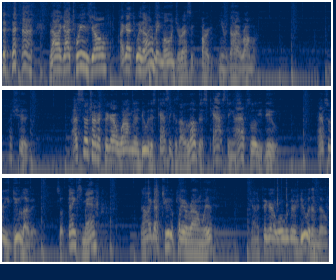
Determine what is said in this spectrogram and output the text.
now I got twins, y'all. I got twins. I want to make my own Jurassic Park, you know, diorama. I should. I'm still trying to figure out what I'm going to do with this casting because I love this casting. I absolutely do. Absolutely do love it. So thanks, man. Now I got two to play around with. Got to figure out what we're to do with them, though.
